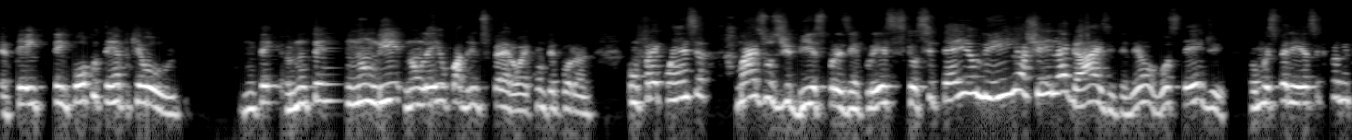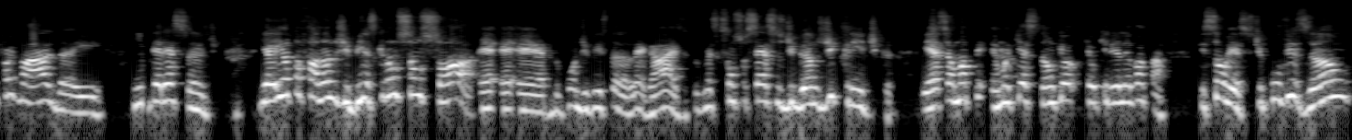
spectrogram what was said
é, tem, tem pouco tempo que eu não, tem, eu não, tem, não, li, não leio o quadrinho de super-herói contemporâneo com frequência, mas os gibis, por exemplo, esses que eu citei, eu li e achei legais, entendeu? Gostei de. Foi uma experiência que para mim foi válida e interessante. E aí eu estou falando de gibis que não são só é, é, é, do ponto de vista legais, mas que são sucessos, digamos, de crítica. E essa é uma, é uma questão que eu, que eu queria levantar. Que são esses, tipo Visão,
